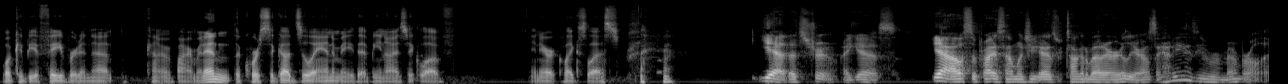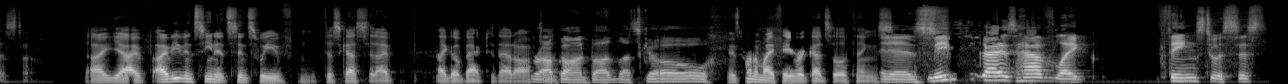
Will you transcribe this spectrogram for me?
what could be a favorite in that kind of environment. And of course, the Godzilla anime that me and Isaac love, and Eric likes less. Yeah, that's true. I guess. Yeah, I was surprised how much you guys were talking about it earlier. I was like, how do you guys even remember all that stuff? Uh, yeah, I've I've even seen it since we've discussed it. I I go back to that often. Rock on, bud. Let's go. It's one of my favorite Godzilla things. It is. Maybe you guys have like things to assist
